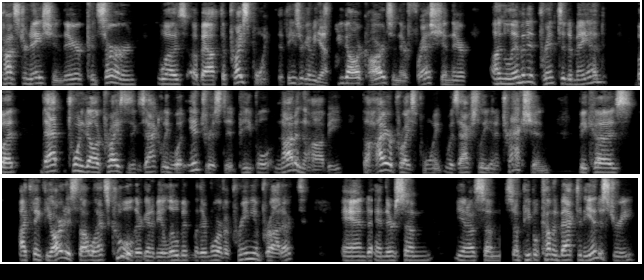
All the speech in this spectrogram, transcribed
consternation, their concern was about the price point. That these are going to be Yeah. twenty dollar cards and they're fresh and they're unlimited print to demand. But that twenty dollar price is exactly what interested people not in the hobby. The higher price point was actually an attraction because I think the artists thought, well, that's cool. They're going to be a little bit. They're more of a premium product, and and there's some you know some some people coming back to the industry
